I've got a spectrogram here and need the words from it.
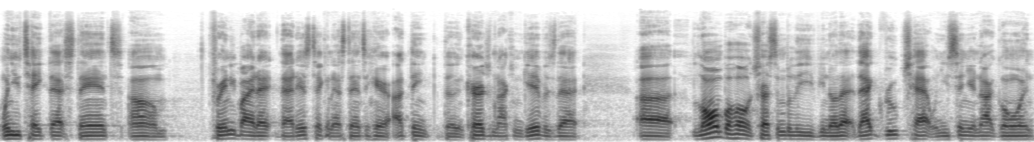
when you take that stance, um, for anybody that, that is taking that stance in here, I think the encouragement I can give is that uh, lo and behold, trust and believe, you know, that, that group chat, when you send you're not going,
